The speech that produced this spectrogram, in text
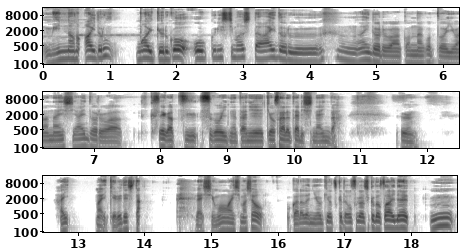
みんなのアイドル、マイケルがお送りしました。アイドル、うん、アイドルはこんなこと言わないし、アイドルは癖がつ、すごいネタに影響されたりしないんだ。うん。はい。マイケルでした。来週もお会いしましょう。お体にお気をつけてお過ごしくださいね。うん。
